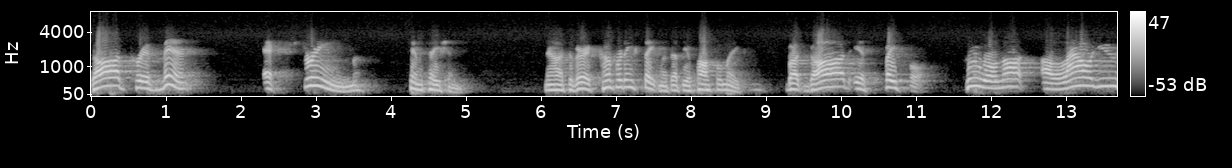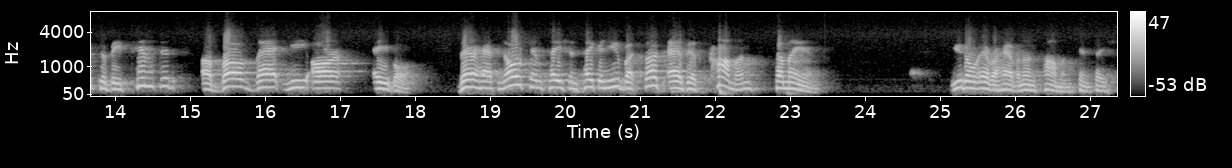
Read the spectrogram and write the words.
God prevents extreme temptation. Now, it's a very comforting statement that the apostle makes. But God is faithful, who will not allow you to be tempted above that ye are able. There hath no temptation taken you but such as is common to man. You don't ever have an uncommon temptation.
